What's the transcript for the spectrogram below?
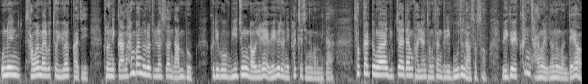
오는 4월 말부터 6월까지 그러니까 한반도를 둘러싼 남북 그리고 미중 러일의 외교전이 펼쳐지는 겁니다. 석 달 동안 육자회담 관련 정상들이 모두 나서서 외교의 큰 장을 여는 건데요.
